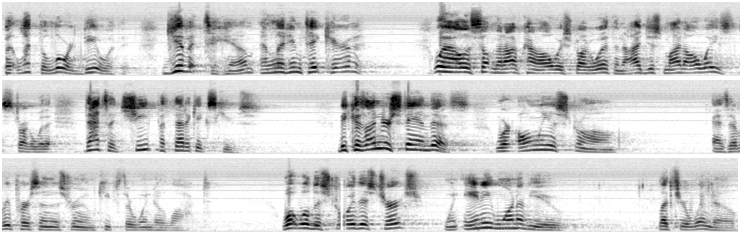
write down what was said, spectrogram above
but let the Lord deal with it. Give it to Him and let Him take care of it. Well, it's something that I've kind of always struggled with, and I just might always struggle with it. That's a cheap, pathetic excuse. Because understand this we're only as strong as every person in this room keeps their window locked. What will destroy this church? When any one of you lets your window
